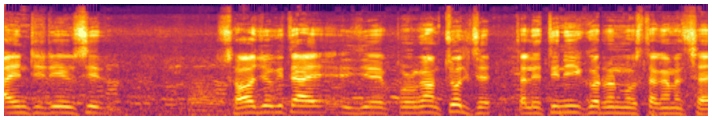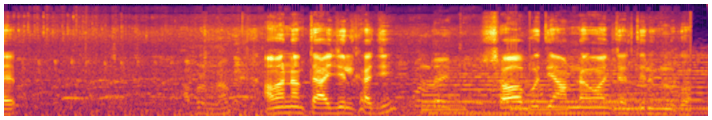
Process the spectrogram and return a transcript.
আইএনটিটিউসির সহযোগিতায় এই যে প্রোগ্রাম চলছে তাহলে তিনিই করবেন মোস্তাক আহমেদ সাহেব। আমার নাম তাইজুল কাজী। সভাপতি অঞ্চল তৃণমূল কংগ্রেস।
